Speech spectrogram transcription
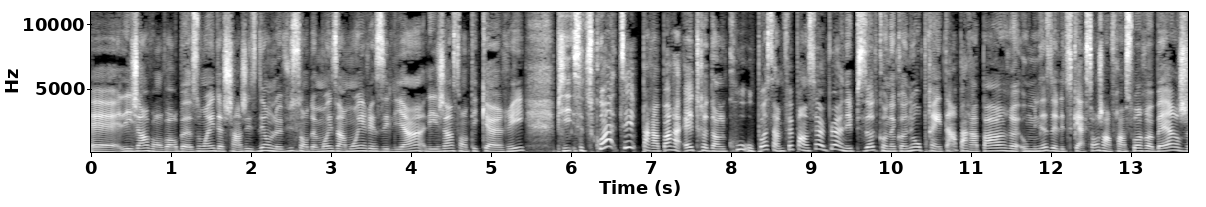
Euh, les gens vont avoir besoin de changer d'idée. On l'a vu, sont de moins en moins résilients. Les gens sont écœurés. Puis, c'est quoi, tu sais, par rapport à être dans le coup ou pas, ça me fait penser un peu à un épisode qu'on a connu au printemps par rapport euh, au ministre de l'Éducation, Jean-François Roberge.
